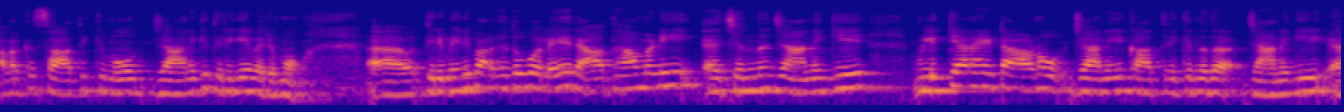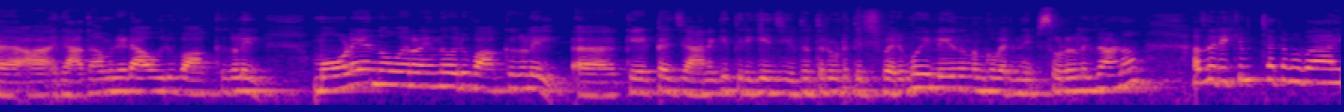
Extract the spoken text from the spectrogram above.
അവർക്ക് സാധിക്കുമോ? ജാനകി തിരികെ വരുമോ? തിരുമേനി പറഞ്ഞതുപോലെ രാധാമണി ചെന്ന് ജാനകിയെ വിളിക്കാനായിട്ടാണോ ജാനകി കാത്തിരിക്കുന്നത്? ജാനകി രാധാമണിയുടെ ആ ഒരു വാക്കുകളിൽ മോളെ എന്ന് പറയുന്ന ഒരു വാക്കുകളിൽ കേട്ട് ജാനകി തിരികെ ജീവിതത്തിലോട്ട് തിരിച്ചു വരുമോ ഇല്ലയോ എന്ന് നമുക്ക് വരുന്ന എപ്പിസോഡുകളിൽ കാണാം. അതുവരേക്കും ബൈ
